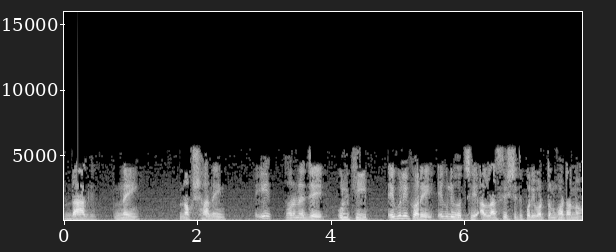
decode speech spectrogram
দাগ নেই, নকশা নেই, এই ধরনের যে উল্কি, এগুলি করে, এগুলি হচ্ছে আল্লাহ সৃষ্টিতে পরিবর্তন ঘটানো।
